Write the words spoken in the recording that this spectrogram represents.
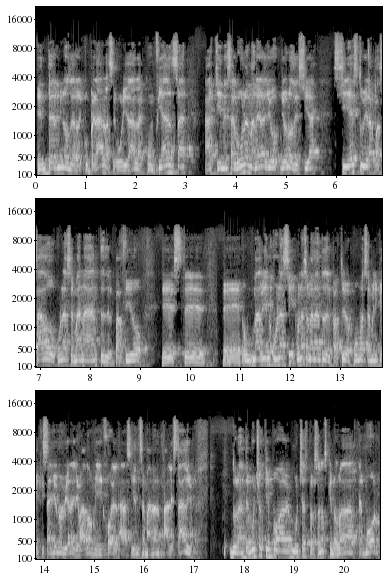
en términos de recuperar la seguridad, la confianza a quienes de alguna manera yo, yo lo decía, si esto hubiera pasado una semana antes del partido, este, eh, más bien una, una semana antes del partido de Pumas América, quizá yo no hubiera llevado a mi hijo a la siguiente semana al estadio. Durante mucho tiempo va a haber muchas personas que nos va a dar temor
